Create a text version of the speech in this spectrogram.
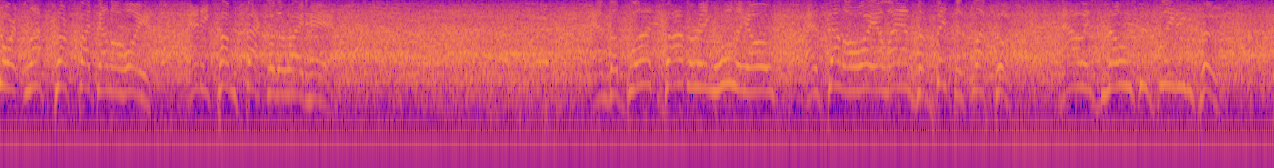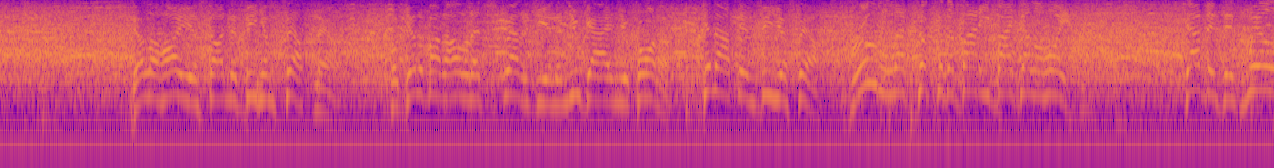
short left hook by De La Hoya, and he comes back with a right hand. And the blood bothering Julio as De La Hoya lands a vicious left hook. Now his nose is bleeding too. De La Hoya is starting to be himself now. Forget about all of that strategy and the new guy in your corner. Get out there and be yourself. Brutal left hook to the body by De La Hoya. Chavez's will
